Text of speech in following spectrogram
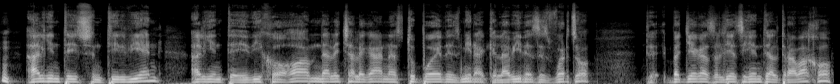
Alguien te hizo sentir bien, alguien te dijo, oh, dale, échale ganas, tú puedes, mira que la vida es esfuerzo. Te- llegas al día siguiente al trabajo,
